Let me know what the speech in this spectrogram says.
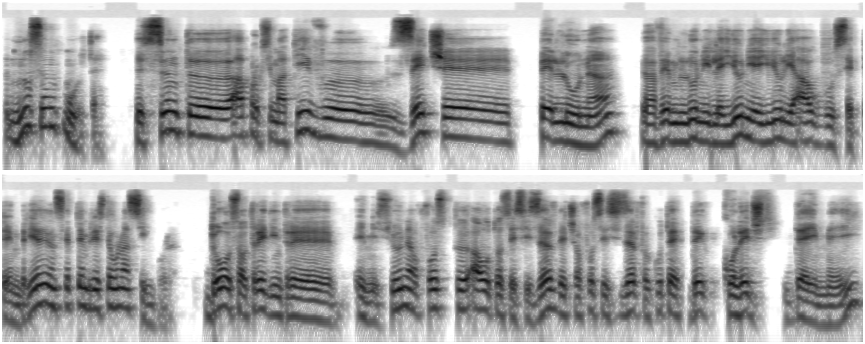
Nu sunt multe. Deci sunt uh, aproximativ uh, 10 pe lună avem lunile iunie, iulie, august, septembrie. În septembrie este una singură. Două sau trei dintre emisiuni au fost autosesizări, deci au fost sesizări făcute de colegi de-ai mei,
